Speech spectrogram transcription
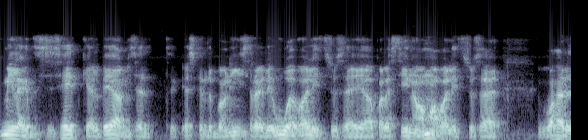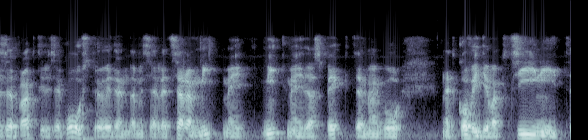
millega ta siis hetkel peamiselt keskendub, on Iisraeli uue valitsuse ja Palestiina omavalitsuse vahelise praktilise koostöö edendamisel, et seal on mitmeid, mitmeid aspekte nagu need Covidi vaktsiinid,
